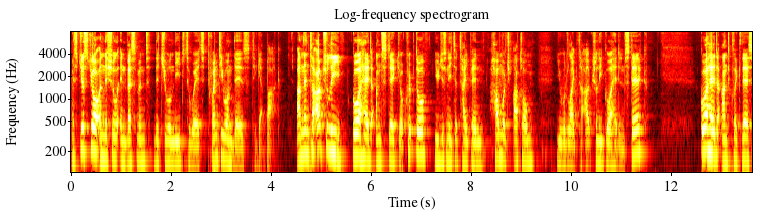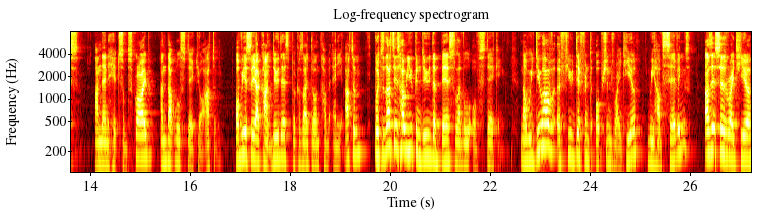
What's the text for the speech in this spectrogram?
It's just your initial investment that you will need to wait 21 days to get back. And then to actually go ahead and stake your crypto, you just need to type in how much Atom you would like to actually go ahead and stake. Go ahead and click this and then hit subscribe and that will stake your Atom. Obviously, I can't do this because I don't have any Atom, but that is how you can do the base level of staking. Now, we do have a few different options right here. We have savings. As it says right here,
